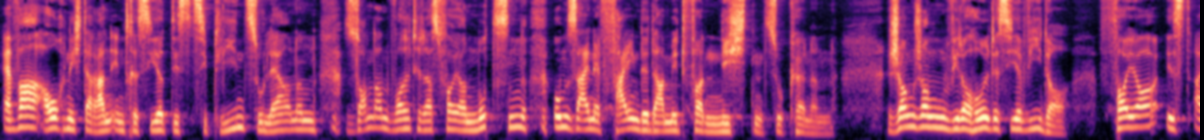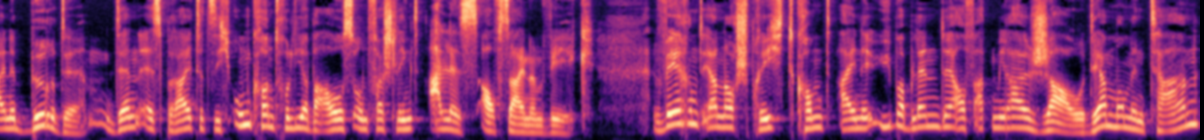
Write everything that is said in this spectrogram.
Er war auch nicht daran interessiert, Disziplin zu lernen, sondern wollte das Feuer nutzen, um seine Feinde damit vernichten zu können. Zhong Zhong wiederholt es hier wieder. Feuer ist eine Bürde, denn es breitet sich unkontrollierbar aus und verschlingt alles auf seinem Weg. Während er noch spricht, kommt eine Überblende auf Admiral Zhao, der momentan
